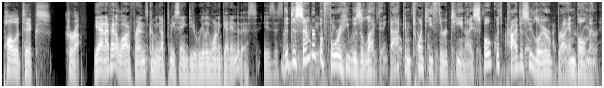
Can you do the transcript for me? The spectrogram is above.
politics corrupt. Yeah, and I've had a lot of friends coming up to me saying, "Do you really want to get into this? Is this The something you wanna December do?" And quite before he was elected, back in myself, I didn't 2013, I spoke with privacy lawyer I've built a Brian Bowman career. I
